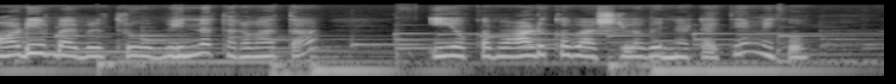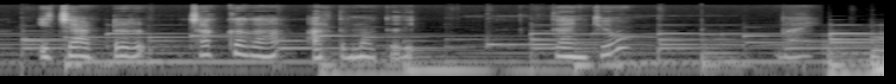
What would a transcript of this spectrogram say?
ఆడియో బైబిల్ త్రూ విన్న తర్వాత ఈ యొక్క వాడుక భాషలో విన్నట్టయితే మీకు ఈ చాప్టర్ చక్కగా అర్థమవుతుంది. Thank you. బాయ్.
